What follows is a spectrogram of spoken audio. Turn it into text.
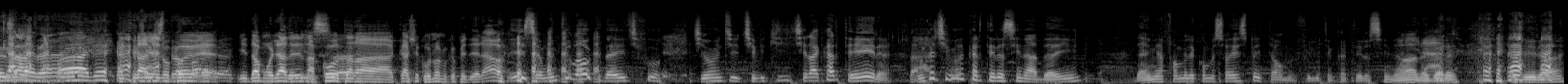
Exato, é. é. Entrar ali no banco é, e dar uma olhada ali na Isso, conta é. da Caixa Econômica Federal. Isso, é muito louco. Daí, tipo, tive, tive que tirar a carteira. Tá. Nunca tive uma carteira assinada. Daí, daí minha família começou a respeitar. O meu filho tem carteira assinada, agora vai virar.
